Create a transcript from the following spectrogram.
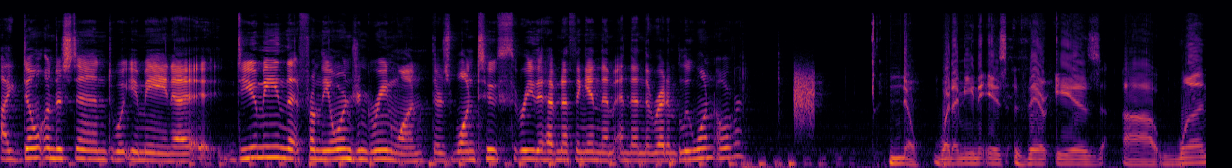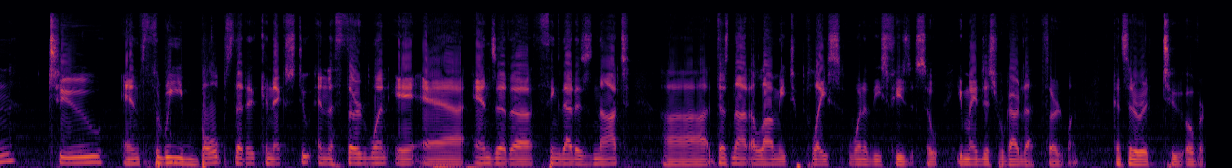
I don't understand what you mean. Uh, do you mean that from the orange and green one, there's one, two, three that have nothing in them, and then the red and blue one over? No, what I mean is there is uh, one, two, and three bulbs that it connects to, and the third one it, uh, ends at a thing that is not uh, does not allow me to place one of these fuses. So you may disregard that third one. Consider it two over.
